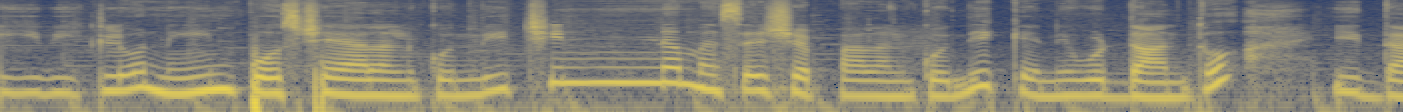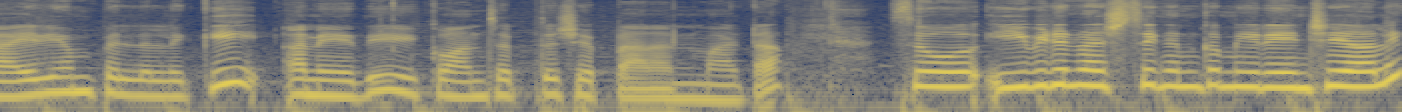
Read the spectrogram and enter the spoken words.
ఈ వీక్లో నేను పోస్ట్ చేయాలనుకుంది చిన్న మెసేజ్ చెప్పాలనుకుంది కెనీవుడ్ దాంతో ఈ ధైర్యం పిల్లలకి అనేది కాన్సెప్ట్తో చెప్పానమాట సో ఈ వీడియో నచ్చితే కనుక మీరు ఏం చేయాలి?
